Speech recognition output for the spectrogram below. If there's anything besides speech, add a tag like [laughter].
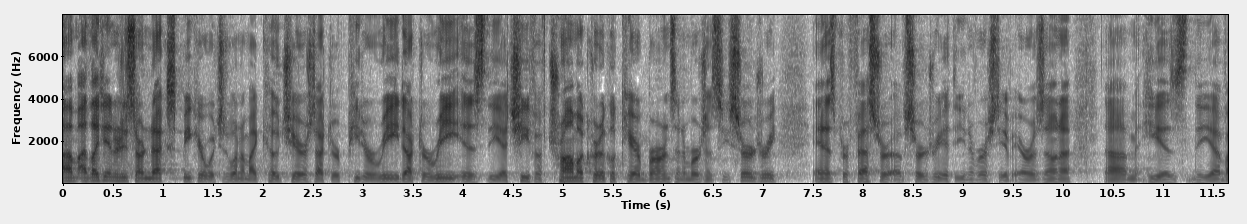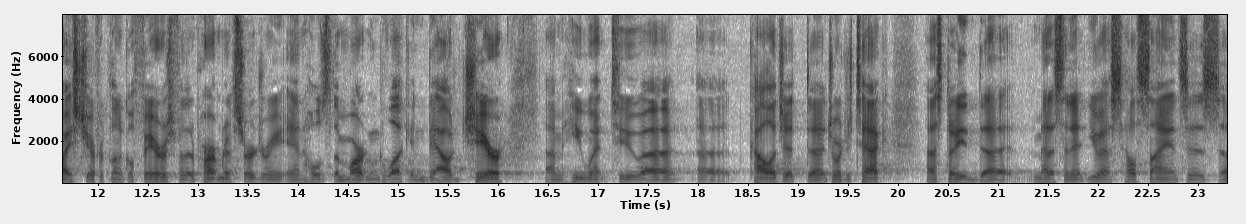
Um, I'd like to introduce our next speaker, which is one of my co-chairs, Dr. Peter Rhee. Dr. Rhee is the uh, Chief of Trauma, Critical Care, Burns, and Emergency Surgery, and is Professor of Surgery at the University of Arizona. Um, he is the uh, Vice Chair for Clinical Affairs for the Department of Surgery and holds the Martin Gluck Endowed Chair. Um, he went to uh, uh college at uh, Georgia Tech, uh, studied medicine at U.S. Health Sciences,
